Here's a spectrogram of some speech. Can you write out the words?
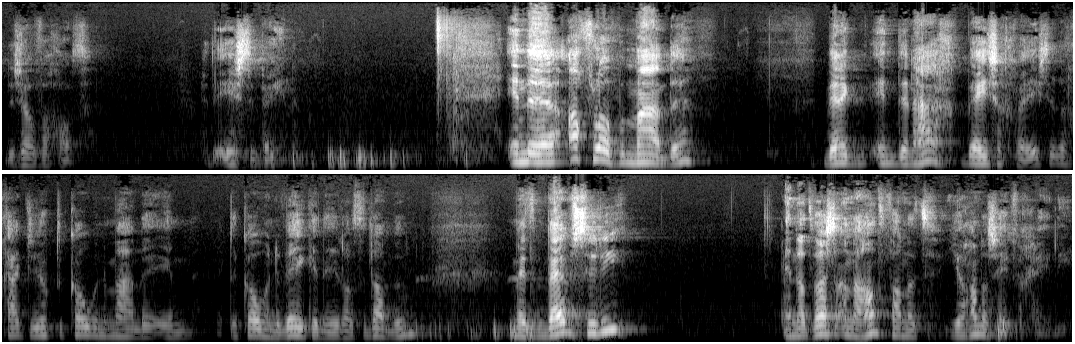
de Zoon van God. Het eerste been. In de afgelopen maanden ben ik in Den Haag bezig geweest. En dat ga ik dus ook de komende maanden, in de komende weken in Rotterdam doen. Met een bijbelstudie. En dat was aan de hand van het Johannesevangelie.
